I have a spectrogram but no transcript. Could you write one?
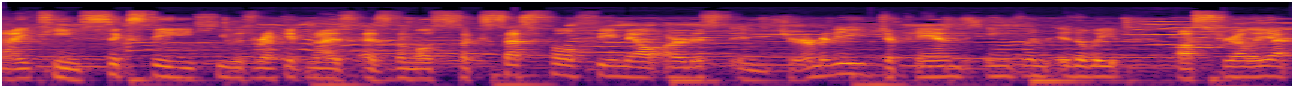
1960, he was recognized as the most successful female artist in Germany, Japan, England, Italy, Australia,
